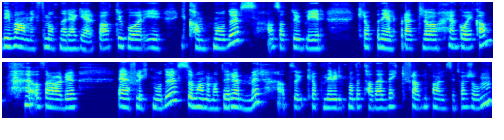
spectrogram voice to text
de, vanligste måtene å reagere på. At du går i, i kampmodus, altså at du blir Kroppen hjelper deg til å ja, gå i kamp. Og så har du Eh, flyktmodus, som handler om at du rømmer. At kroppen din vil på en måte ta deg vekk fra den farlige situasjonen.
